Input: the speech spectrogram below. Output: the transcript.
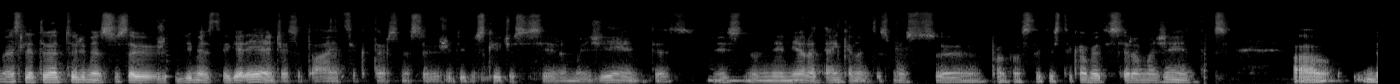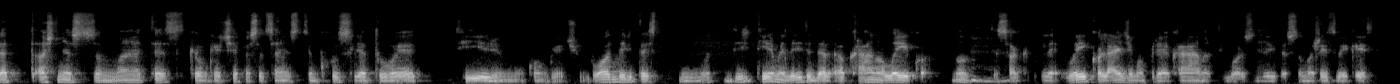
mes Lietuvoje turime su savižudybės tai gerėjančią situaciją, kad tarsi savižudybių skaičius jis yra mažėjantis. Jis mhm. nu, nėra tenkinantis mūsų e, pagal statistiką, bet jis yra mažėjantis. Bet aš nesu matęs konkrečiai apie socialinius tinklus Lietuvoje tyrimų konkrečių. Buvo darytas, tyrimai daryti dėl ekrano laiko. Nu, mhm. tiesiog laiko leidžiama prie ekrano, tai buvo sudaryta su mažais vaikais.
